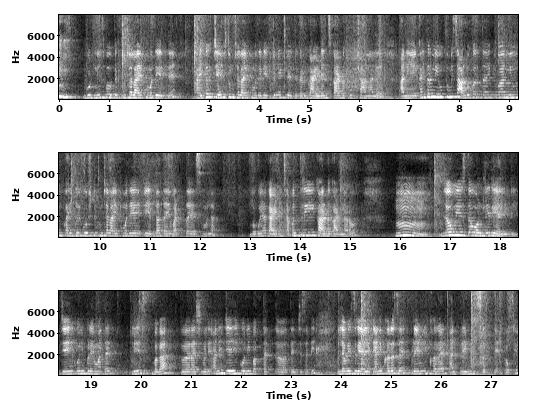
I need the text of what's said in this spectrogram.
गुड न्यूज बहुतेक तुमच्या लाईफमध्ये येते. काहीतरी चेंज तुमच्या लाईफमध्ये डेफिनेटली येते कारण गायडन्स कार्ड खूप छान आलं आहे आणि काहीतरी न्यू तुम्ही चालू करताय किंवा न्यू काहीतरी गोष्टी तुमच्या लाईफमध्ये येतात आहे वाटतं आहे असं मला. बघूया गायडन्स आपण थ्री कार्ड काढणार आहोत. Love is the only reality जेही कोणी प्रेमात आहेत प्लीज बघा तुळा राशीवाले. आणि जेही कोणी बघतात त्यांच्यासाठी लव इज रियालिटी आणि खरंच आहे प्रेम हे खरं आहे आणि प्रेम हे सत्य आहे ओके?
